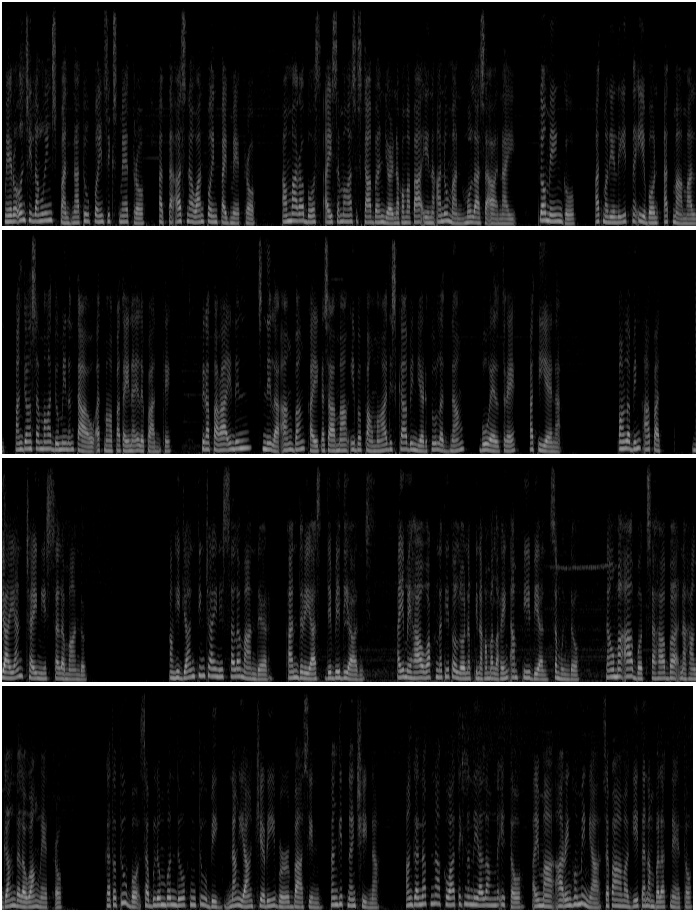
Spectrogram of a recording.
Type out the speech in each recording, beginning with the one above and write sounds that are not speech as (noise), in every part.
Mayroon silang wingspan na 2.6 metro at taas na 1.5 metro. Ang marabos ay sa mga scavenger na kumapain na anuman mula sa anay, flamingo, at maliliit na ibon at mamal hanggang sa mga dumi ng tao at mga patay na elepante. Pinapakain din nila ang bangkay kasama ang iba pang mga scavenger tulad ng bueltre at hyena. Panglabing apat, Giant Chinese Salamander. Ang higanting Chinese salamander, Andreas dibidians, ay may hawak na titulo na pinakamalaking amphibian sa mundo na umaabot sa haba na hanggang dalawang metro. Katutubo sa bulumbundok ng tubig ng Yangtze River Basin ng gitnang China. Ang ganap na aquatic na nilalang na ito ay maaaring huminga sa pamamagitan ng balat nito.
